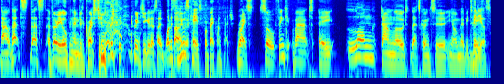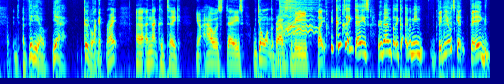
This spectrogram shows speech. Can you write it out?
Now, that's that's a very open-ended question, which you could have said. What is the use with. case for background fetch? Right. So think about a long download that's going to, you know, maybe take Videos. a video. Yeah, good one. OK. Right. Uh, and that could take, you know, hours, days. We don't want the browser to be like it could take days. Remember, I mean, videos get big.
